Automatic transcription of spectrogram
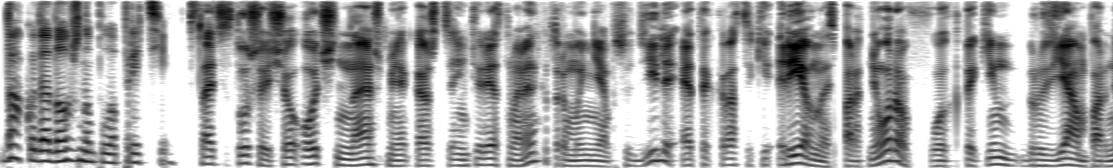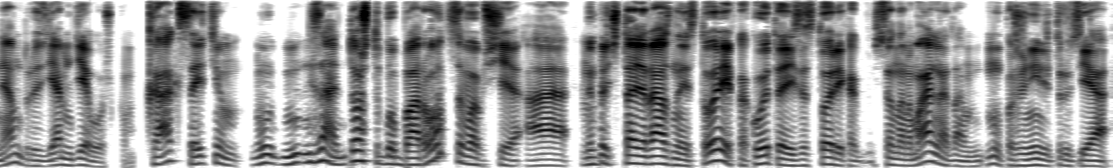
туда, куда должно было прийти. Кстати, слушай, еще очень, знаешь, мне кажется, интересный момент, который мы не обсудили, это как раз-таки ревность партнеров вот к таким друзьям, парням, друзьям, девушкам. Как с этим, ну, не знаю, не то чтобы бороться вообще, а мы прочитали разные истории, в какой-то из историй как бы все нормально, там, ну, поженились друзья,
